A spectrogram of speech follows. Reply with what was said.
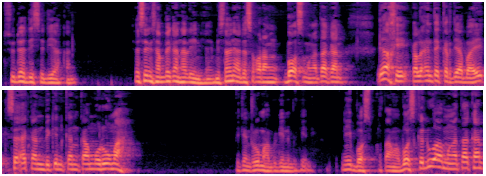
Sudah disediakan. Saya sering sampaikan hal ini. Misalnya ada seorang bos mengatakan, ya akhi, kalau ente kerja baik, saya akan bikinkan kamu rumah. Bikin rumah begini-begini. Ini bos pertama. Bos kedua mengatakan,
